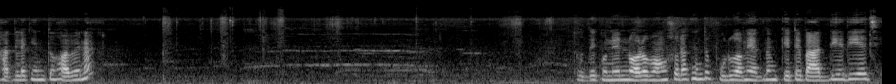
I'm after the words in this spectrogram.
থাকলে কিন্তু হবে না। তো দেখুন, এর নরম অংশটা কিন্তু পুরো আমি একদম কেটে বাদ দিয়ে দিয়েছি।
